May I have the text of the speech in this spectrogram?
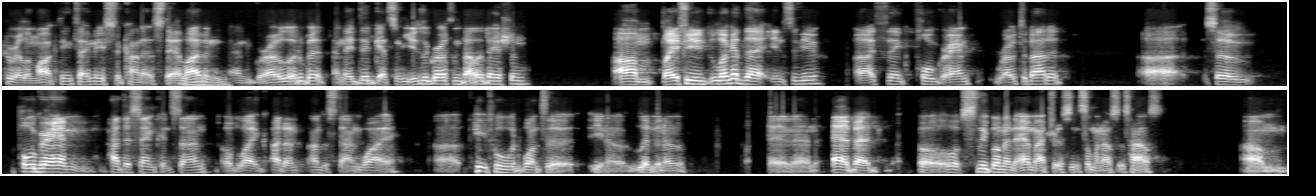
guerrilla marketing techniques to kind of stay alive and, mm. and grow a little bit. And they did get some user growth and validation. Um, but if you look at the interview, uh, I think Paul Graham wrote about it. Uh, so Paul Graham had the same concern of like, I don't understand why uh, people would want to, you know, live in a in an airbed or, or sleep on an air mattress in someone else's house. Um,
